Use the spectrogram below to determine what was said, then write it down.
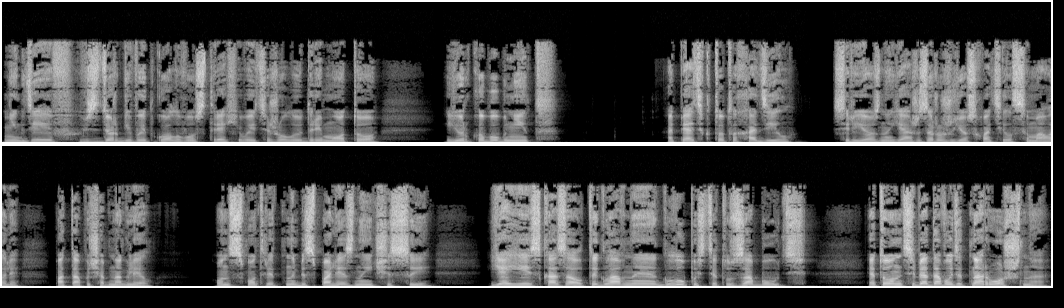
Нигдеев вздергивает голову, стряхивая тяжелую дремоту. Юрка бубнит. Опять кто-то ходил. Серьезно, я аж за ружье схватился, мало ли, Потапыч обнаглел. Он смотрит на бесполезные часы. Я ей сказал, ты, главное, глупость эту забудь. Это он тебя доводит нарочно.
